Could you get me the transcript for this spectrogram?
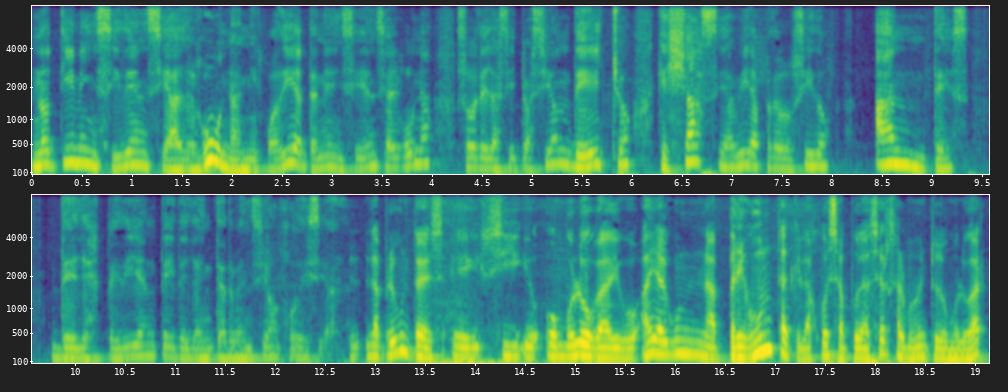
no tiene incidencia alguna, ni podía tener incidencia alguna sobre la situación de hecho que ya se había producido antes del expediente y de la intervención judicial. La pregunta es, eh, si homologa, digo, ¿hay alguna pregunta que la jueza puede hacerse al momento de homologar?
